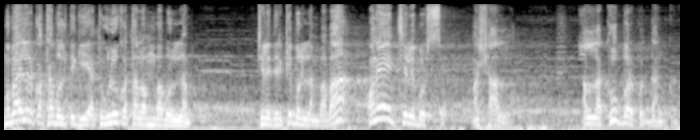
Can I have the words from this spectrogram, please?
মোবাইলের কথা বলতে গিয়ে এতগুলোর কথা লম্বা বললাম। ছেলেদেরকে বললাম বাবা অনেক ছেলে বসছো মাশা আল্লাহ আল্লাহ খুব বরকত দান করে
